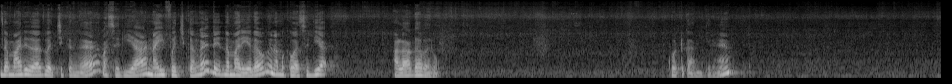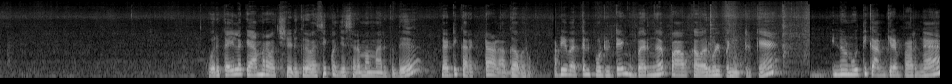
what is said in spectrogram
இந்த மாதிரி ஏதாவது வச்சுக்கோங்க. வசதியாக நைஃப் வச்சுக்கோங்க. இந்த இந்த மாதிரி ஏதாவது நமக்கு வசதியாக அழகாக வரும். போட்டு காமிக்கிறேன். ஒரு கையில் கேமரா வச்சுட்டு எடுக்கிற வசதி கொஞ்சம் சிரமமாக இருக்குது. இல்லாட்டி கரெக்டாக அழகாக வரும். அப்படியே வத்தல் போட்டுட்டு இங்கே பாருங்கள் பாவக்காய் வறுவல் பண்ணிகிட்ருக்கேன் இன்னொன்று ஊற்றி காமிக்கிறேன் பாருங்கள்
